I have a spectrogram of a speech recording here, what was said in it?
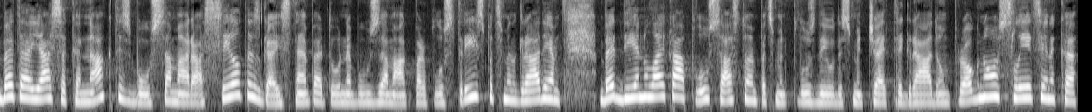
bet jāsaka, naktis būs samērā siltas, gaisa temperatūra nebūs zemāk par plus 13 grādiem, bet dienu laikā plus 18, plus 24 grādi un prognozes liecina, ka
